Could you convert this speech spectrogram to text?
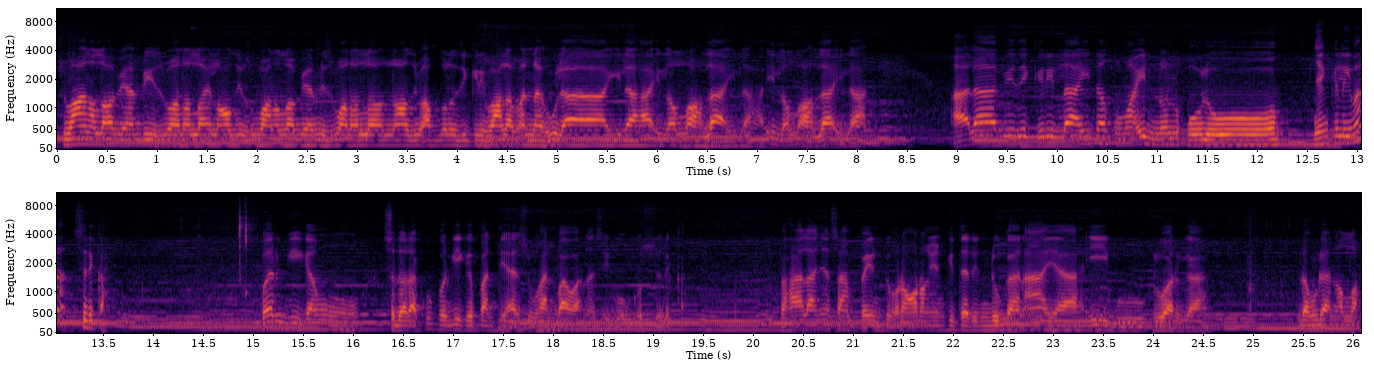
Subhanallah bihamdi subhanallahil azim subhanallah bihamdi subhanallahil azim afdalu zikri fa'lam annahu la ilaha illallah la ilaha illallah la ilaha ala bi dzikrillah tatma'innul qulub. Yang kelima sedekah. Pergi kamu saudaraku pergi ke panti asuhan bawa nasi bungkus sedekah. Pahalanya sampai untuk orang-orang yang kita rindukan ayah, ibu, keluarga. Mudah-mudahan Allah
